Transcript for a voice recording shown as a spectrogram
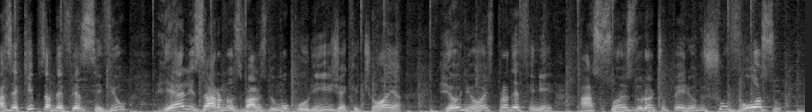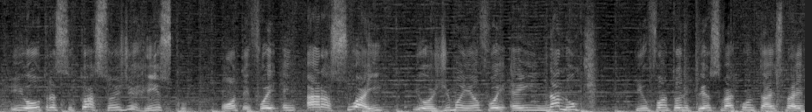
As equipes da Defesa Civil realizaram nos vales do Mucuri e Jequitinhonha reuniões para definir ações durante o período chuvoso e outras situações de risco. Ontem foi em Araçuaí e hoje de manhã foi em Nanuc. E o Fantoni Penso vai contar isso para aí.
